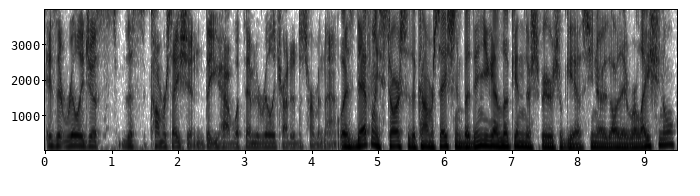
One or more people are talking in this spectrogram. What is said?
is it really just this conversation that you have with them to really try to determine that? Well it definitely starts with a conversation but then you got to look in their spiritual gifts. You know are they relational?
